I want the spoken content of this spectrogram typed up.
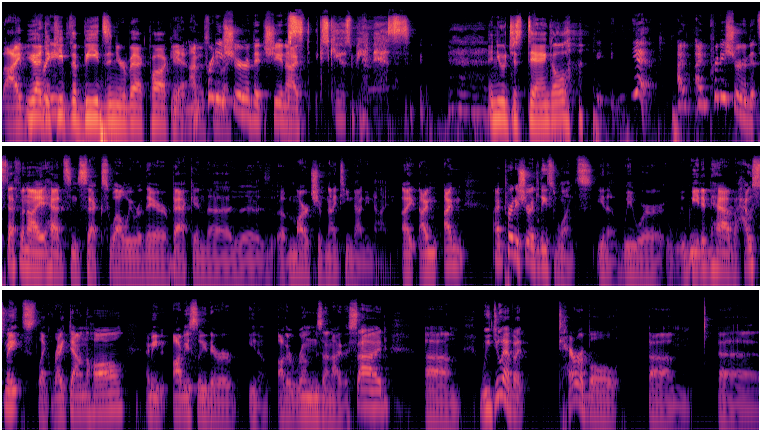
So I you had pretty- to keep the beads in your back pocket. Yeah, I'm pretty like, sure that she and I. "Psst, excuse me, miss. and you would just dangle. I'm pretty sure that Steph and I had some sex while we were there back in the, the uh, March of 1999. I, I'm I'm I'm pretty sure at least once. You know, we were we- we didn't have housemates like right down the hall. I mean, obviously there are you know other rooms on either side. Um, we do have a terrible um, uh,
